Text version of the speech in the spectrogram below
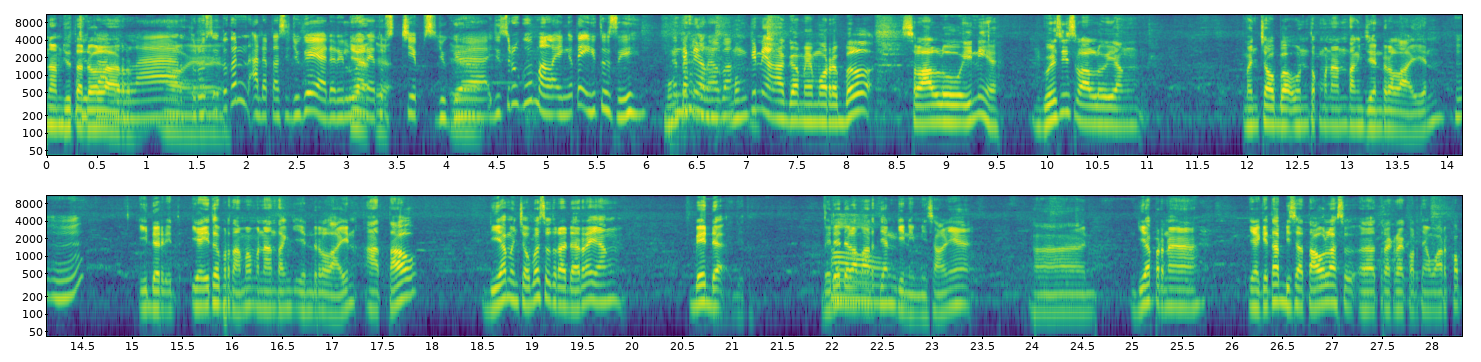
6 juta dolar. dolar. Oh, Terus iya, itu kan adaptasi juga ya dari luar Iya, ya, terus iya. chips juga. Justru gue malah ingetnya itu sih. Mungkin entah yang kenapa. mungkin yang agak memorable selalu ini ya. Gue sih selalu yang mencoba untuk menantang genre lain. Mm-mm. Either itu, ya itu pertama menantang genre lain atau dia mencoba sutradara yang beda gitu. Beda Oh. dalam artian gini, misalnya eh, dia pernah ya kita bisa tahu lah eh, track recordnya Warkop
